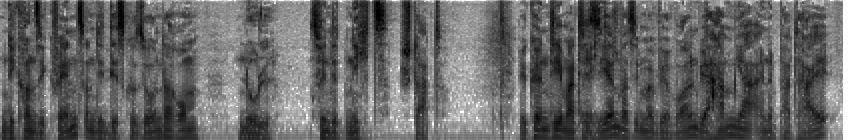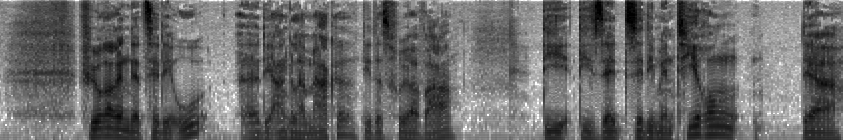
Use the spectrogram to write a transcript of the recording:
Und die Konsequenz und die Diskussion darum, null. Es findet nichts statt. Wir können thematisieren, Richtig. was immer wir wollen. Wir haben ja eine Parteiführerin der CDU, äh, die Angela Merkel, die das früher war, die die Sedimentierung der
